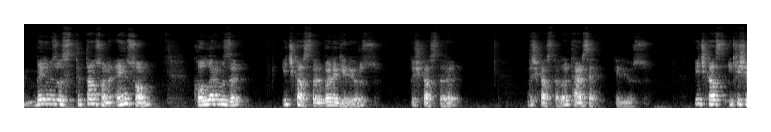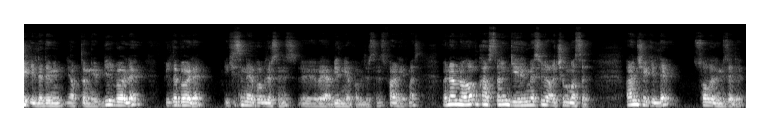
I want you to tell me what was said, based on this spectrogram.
belimizi ısıttıktan sonra en son kollarımızı iç kasları böyle geriyoruz. Dış kasları dış kasları da terse geriyoruz. İç kas iki şekilde demin yaptığım gibi. Bir böyle, bir de böyle. İkisini de yapabilirsiniz ee, veya birini yapabilirsiniz. Fark etmez. Önemli olan bu kasların gerilmesi ve açılması. Aynı şekilde sol elimize de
